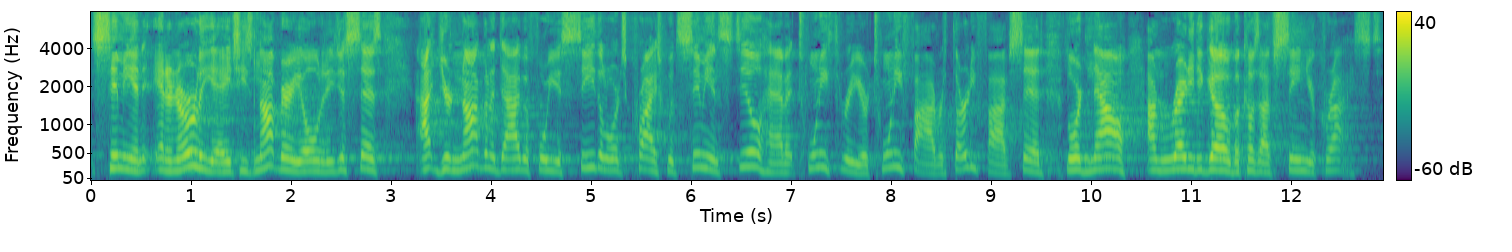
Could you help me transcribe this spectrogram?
Simeon at an early age, he's not very old, and he just says, You're not going to die before you see the Lord's Christ? Would Simeon still have, at 23 or 25 or 35, said, Lord, now I'm ready to go because I've seen your Christ?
